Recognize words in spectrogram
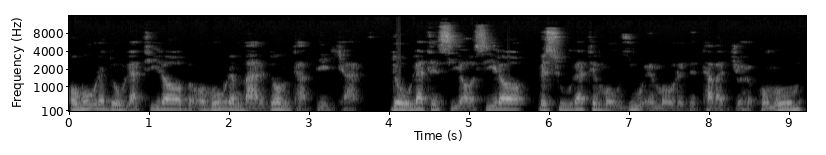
امور دولتی را به امور مردم تبدیل کرد. دولت سیاسی را به صورت موضوع مورد توجه عموم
